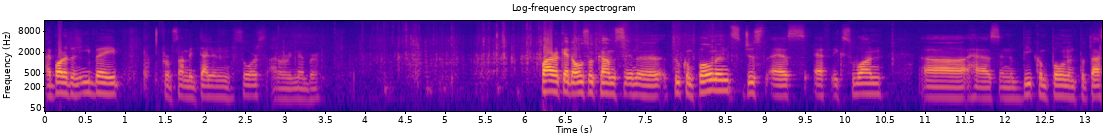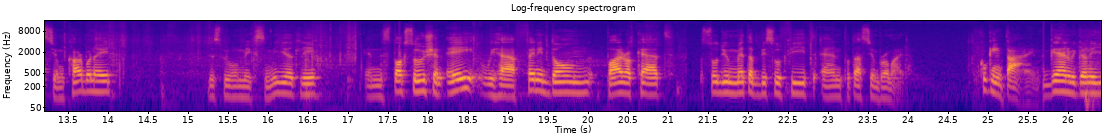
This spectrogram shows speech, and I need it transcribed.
I bought it on eBay from some Italian source, I don't remember. Pyrocat also comes in uh, two components, just as FX1 uh, has a B component potassium carbonate. This we will mix immediately. In the stock solution A, we have phenidone, pyrocat, sodium metabisulfite, and potassium bromide. Cooking time. Again, we're going to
